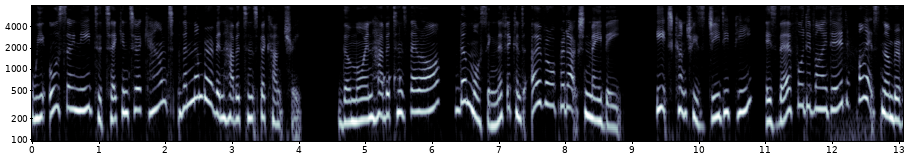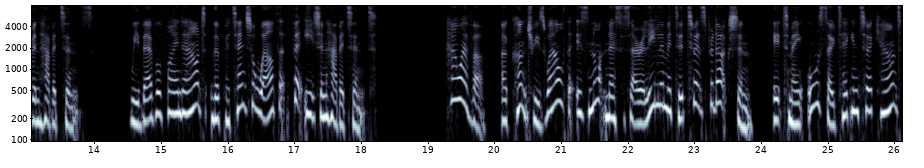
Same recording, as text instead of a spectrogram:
We also need to take into account the number of inhabitants per country. The more inhabitants there are, the more significant overall production may be. Each country's GDP is therefore divided by its number of inhabitants. We therefore find out the potential wealth for each inhabitant. However, a country's wealth is not necessarily limited to its production. It may also take into account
